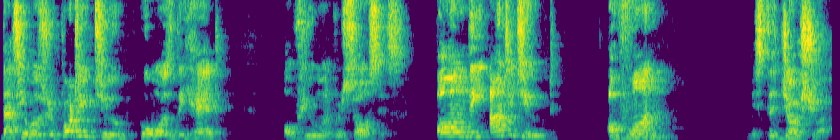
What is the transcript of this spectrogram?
that he was reporting to, who was the head of human resources, on the attitude of one Mr. Joshua.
